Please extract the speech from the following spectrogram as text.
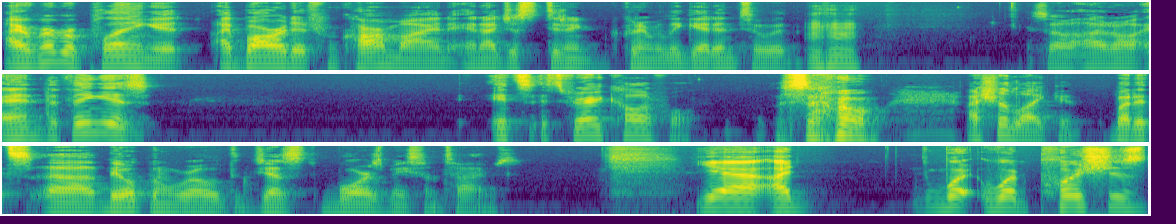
I remember playing it. I borrowed it from Carmine, and I just didn't couldn't really get into it. Mhm. So I don't know. And the thing is, it's it's very colorful. So I should like it, but it's uh the open world just bores me sometimes. Yeah, I what what pushes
